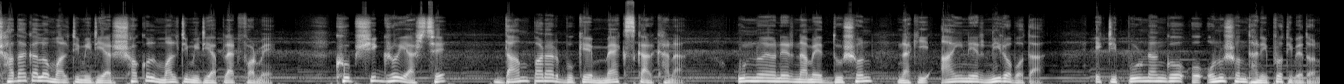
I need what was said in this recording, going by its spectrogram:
সাদাকালো মাল্টিমিডিয়ার সকল মাল্টিমিডিয়া প্ল্যাটফর্মে। খুব শীঘ্রই আসছে দামপাড়ার বুকে ম্যাক্স কারখানা, উন্নয়নের নামে দূষণ নাকি আইনের নীরবতা, একটি পূর্ণাঙ্গ ও অনুসন্ধানী প্রতিবেদন।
